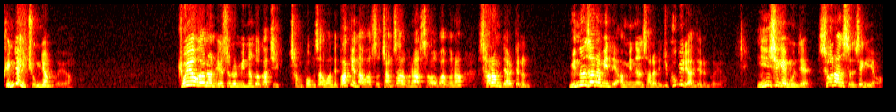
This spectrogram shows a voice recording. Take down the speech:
굉장히 중요한 거예요. 교회 가는 예수를 믿는 것 같이 참 봉사하고 하는데 밖에 나와서 장사하거나 사업하거나 사람 대할 때는 믿는 사람인지 안 믿는 사람인지 구별이 안 되는 거예요. 인식의 문제, 선한 선생이요.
